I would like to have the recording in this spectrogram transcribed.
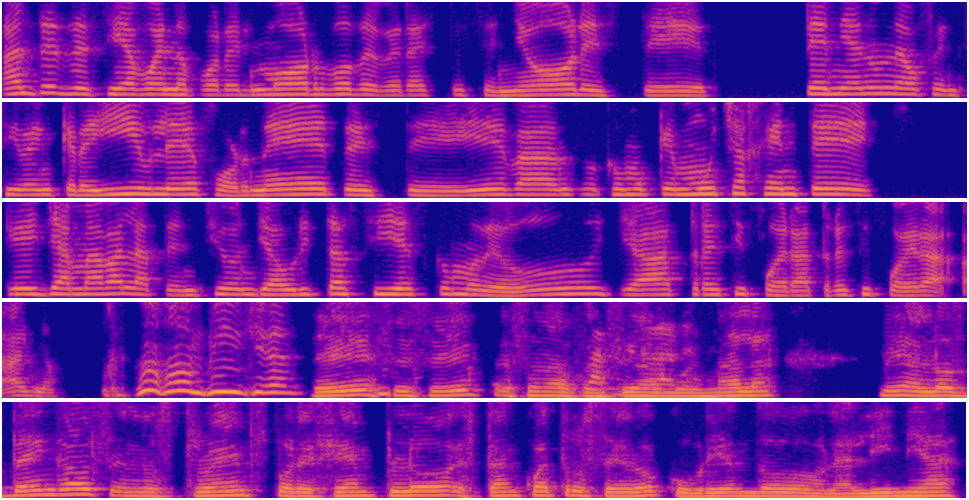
Antes decía, bueno, por el morbo de ver a este señor, este, tenían una ofensiva increíble, Fournette, este, Evans, como que mucha gente que llamaba la atención y ahorita sí es como de, oh, ya tres y fuera, tres y fuera, ay no. sí, sí, sí, es una ofensiva muy mala. Mira, los Bengals en los trends, por ejemplo, están 4-0 cubriendo la línea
